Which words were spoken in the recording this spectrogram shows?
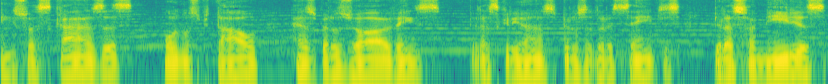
em suas casas ou no hospital. Rezo pelos jovens, pelas crianças, pelos adolescentes, pelas famílias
